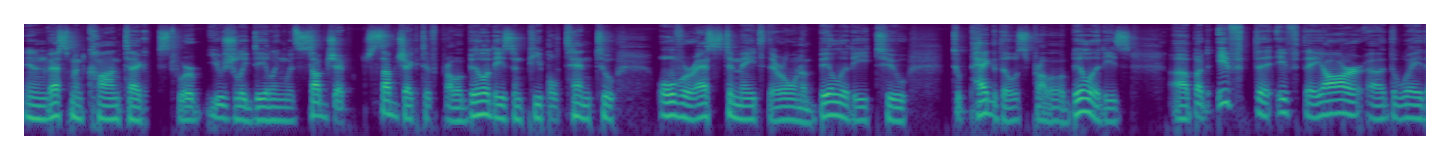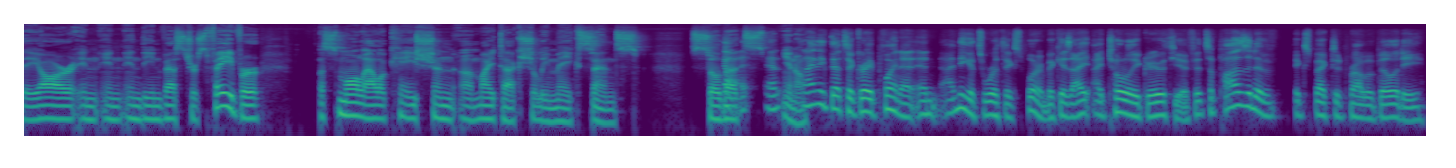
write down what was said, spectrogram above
in an investment context, we're usually dealing with subject subjective probabilities, and people tend to overestimate their own ability to to peg those probabilities. Uh, but if the if they are uh, the way they are in, in in the investor's favor, a small allocation uh, might actually make sense. So yeah, that's and, you know, and I think that's a great point, and I think it's worth exploring because I I totally agree with you. If it's a positive expected probability,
